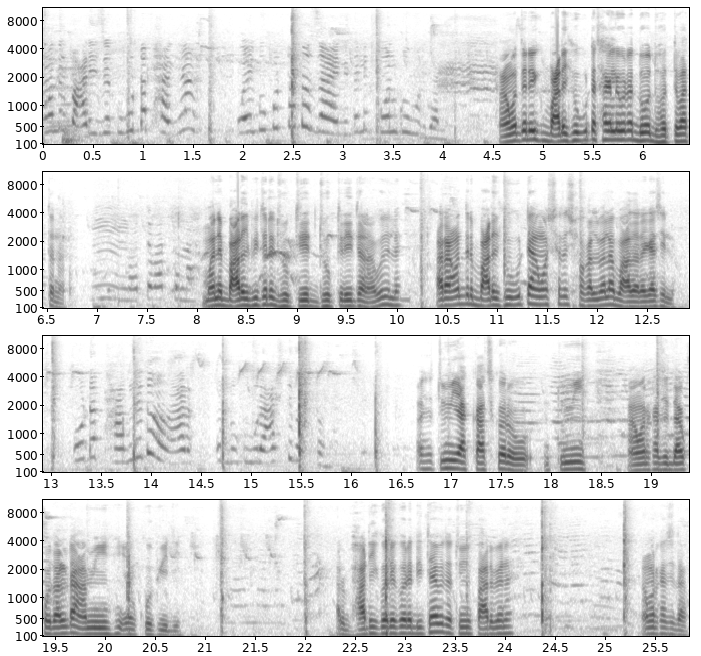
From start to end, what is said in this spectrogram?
আমাদের বাড়ি যে কুকুরটা থাকে ওই কুকুরটা তো যায়নি তাহলে কোন কুকুর গেল? আমাদের এই বাড়ি কুকুরটা থাকলে ওরা ধরতে পারতো না। ধরতে পারতো না। মানে বাড়ির ভিতরে ঢুকতে ঢুকতে দিত না বুঝলে? আর আমাদের বাড়ির কুকুরটা আমার সাথে সকালবেলা বাজারে গেছিল। ওটা থাকলে তো আর অন্য কুকুর আসতে পারতো না। আচ্ছা তুমি এক কাজ করো তুমি আমার কাছে দাও কোদালটা আমি কুপিয়ে দিই। আর ভাটি করে করে দিতে হবে তো তুমি পারবে না। আমার কাছে দাও।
